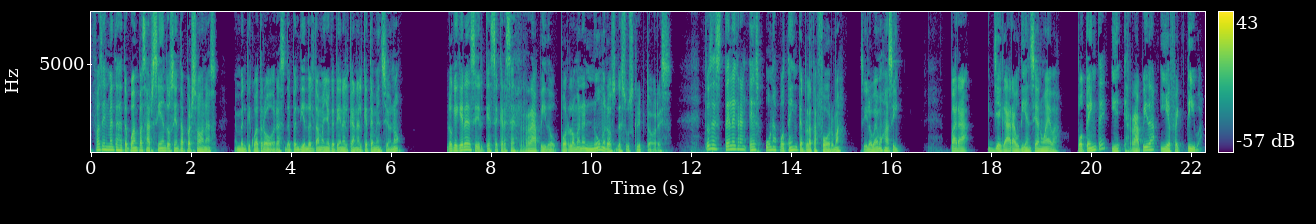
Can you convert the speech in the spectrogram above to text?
fácilmente se te pueden pasar 100, 200 personas en 24 horas, dependiendo del tamaño que tiene el canal que te mencionó. Lo que quiere decir que se crece rápido, por lo menos en números de suscriptores. Entonces, Telegram es una potente plataforma, si lo vemos así, para llegar a audiencia nueva. Potente y rápida y efectiva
